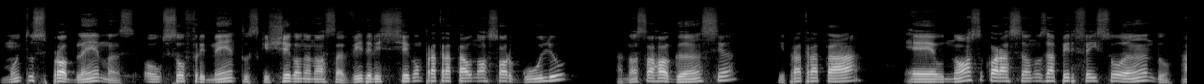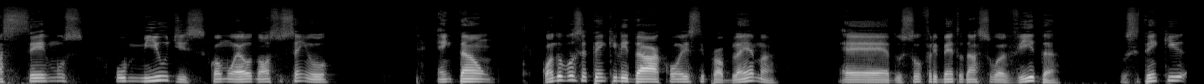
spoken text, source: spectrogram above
muitos problemas ou sofrimentos que chegam na nossa vida, eles chegam para tratar o nosso orgulho, a nossa arrogância e para tratar é, o nosso coração nos aperfeiçoando a sermos humildes como é o nosso Senhor. Então, quando você tem que lidar com esse problema é, do sofrimento na sua vida, você tem que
